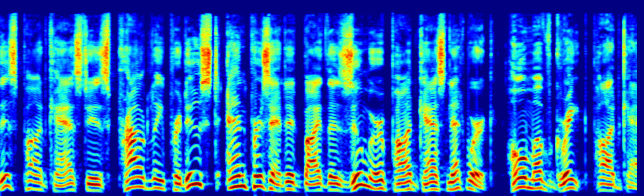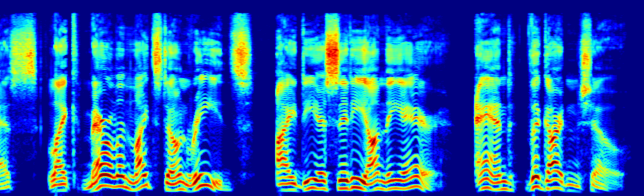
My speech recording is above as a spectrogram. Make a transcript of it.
This podcast is proudly produced and presented by the Zoomer Podcast Network, home of great podcasts like Marilyn Lightstone Reads, Idea City on the Air, and The Garden Show.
